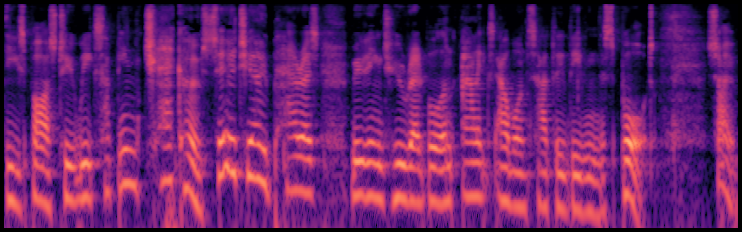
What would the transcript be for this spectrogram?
these past two weeks have been Checo, Sergio Perez moving to Red Bull, and Alex Albon sadly leaving the sport. So,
